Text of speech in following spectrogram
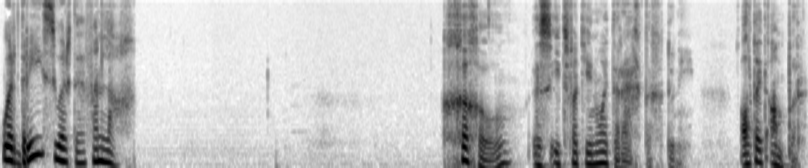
oor drie soorte van lag. Guggel is iets wat jy nooit regtig doen nie altyd amper.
